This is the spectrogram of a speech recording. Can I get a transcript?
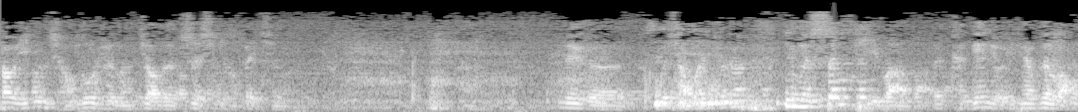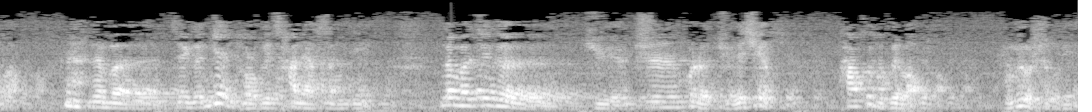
到一定程度就能叫做自信和本性那个，我想问，就是说，这个身体吧，肯定有一天会老了，那么这个念头会刹那生灭，那么这个觉知或者觉性，它会不会老？有没有生灭？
